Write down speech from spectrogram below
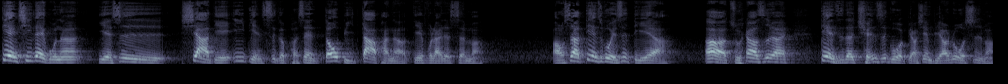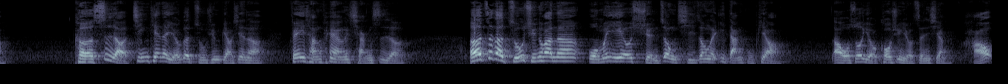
电器类股呢也是下跌一点四个 percent，都比大盘呢跌幅来的深嘛，老师啊，电子股也是跌啊，啊，主要是呢。电子的全指股表现比较弱势嘛，可是啊，今天呢有一个族群表现呢非常非常强势哦，而这个族群的话呢，我们也有选中其中的一档股票啊。我说有扣讯有真相。好，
